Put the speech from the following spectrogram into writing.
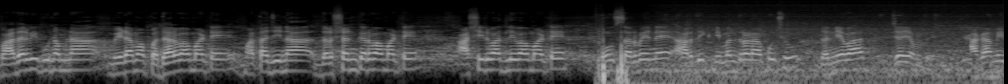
ભાદરવી પૂનમના મેળામાં પધારવા માટે, માતાજીના દર્શન કરવા માટે, આશીર્વાદ લેવા માટે હું સર્વેને હાર્દિક નિમંત્રણ આપું છું. ધન્યવાદ. જય અંબે. આગામી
